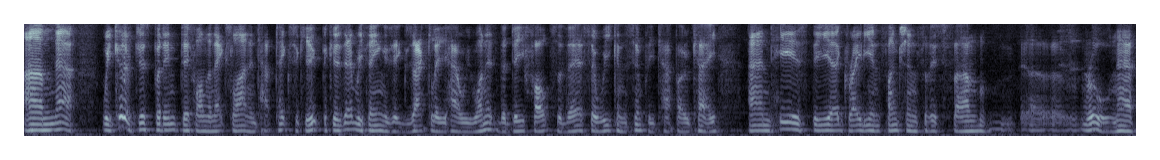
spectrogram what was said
Um, now, we could have just put imp diff on the next line and tapped execute because everything is exactly how we want it. The defaults are there, so we can simply tap OK. And here's the uh, gradient function for this um, uh, rule. Now,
